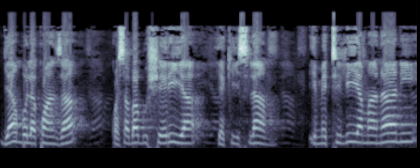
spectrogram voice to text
Jambo la kwanza kwa sababu sheria ya Kiislamu imetilia manani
